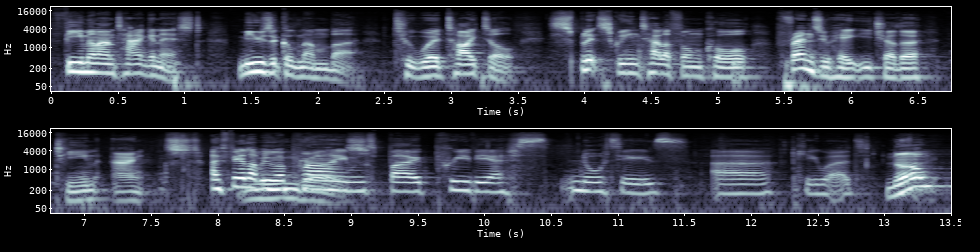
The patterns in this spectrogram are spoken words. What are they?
female antagonist, musical number, two-word title, split screen telephone call, friends who hate each other, teen angst. I feel like we were Mean primed Girls. by previous naughties uh, keywords. No?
